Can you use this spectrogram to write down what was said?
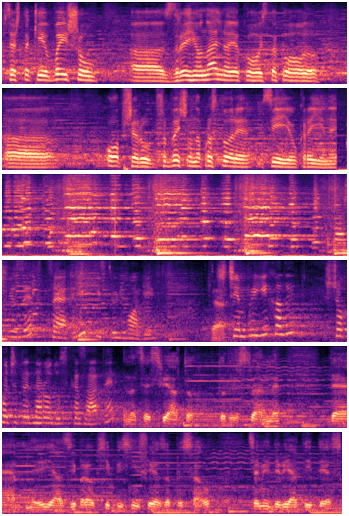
все ж таки вийшов е, з регіонального якогось такого е, обширу, щоб вийшов на простори всієї України. Ваш візит це рідкість у Львові. Так. З чим приїхали? Що хочете народу сказати? на це свято торжественне, де я зібрав всі пісні, що я записав. Це мій дев'ятий диск.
